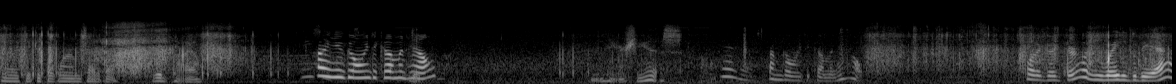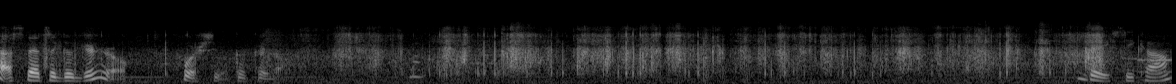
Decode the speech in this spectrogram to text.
I like to get the worms out of the wood pile. Are you going to come and help? She is. Yes, I'm going to come and help. What a good girl. You waited to be asked. That's a good girl. Of course you're a good girl. Daisy, come.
